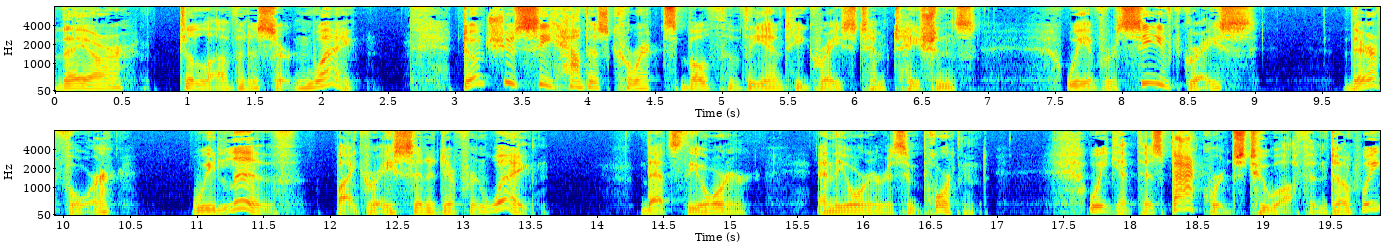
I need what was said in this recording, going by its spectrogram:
they are to love in a certain way. Don't you see how this corrects both of the anti grace temptations? We have received grace, therefore, we live by grace in a different way. That's the order, and the order is important. We get this backwards too often, don't we?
